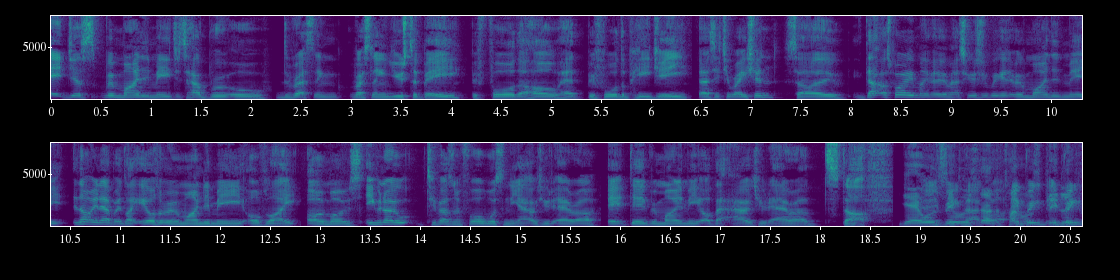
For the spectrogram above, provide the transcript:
it just reminded me just how brutal the wrestling wrestling used to be before the whole head before the PG uh, situation. So that was probably my favorite match because it reminded me not only that, but like it also reminded me of like almost even though 2004 wasn't the Attitude Era, it did remind me of that Attitude Era stuff. Yeah, it was- brings it was- back at the time it it brings- it brings Ruthless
